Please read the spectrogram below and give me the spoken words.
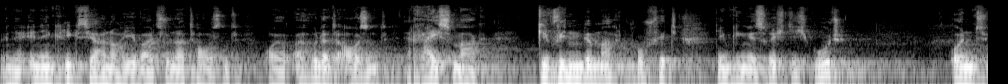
in, den Kriegsjahren noch jeweils 100.000 100 äh, Reichsmark Gewinn gemacht, Profit. Dem ging es richtig gut. Und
